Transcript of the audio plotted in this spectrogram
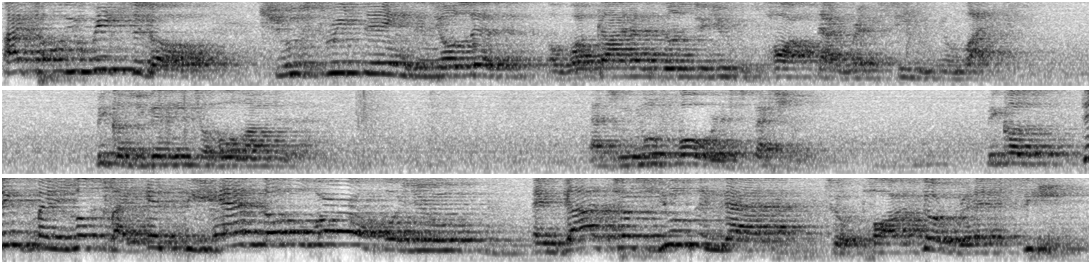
I told you weeks ago, choose three things in your list of what God has done to you to part that Red Sea in your life. Because you're going to need to hold on to that. As we move forward, especially. Because things may look like it's the end of the world for you, and God's just using that to part the Red Sea.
